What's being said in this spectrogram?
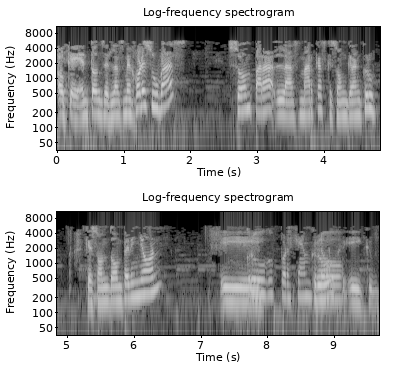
Ok, entonces las mejores uvas son para las marcas que son Gran Cru, que son Don Periñón y Krug, por ejemplo. Krug y Cr-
